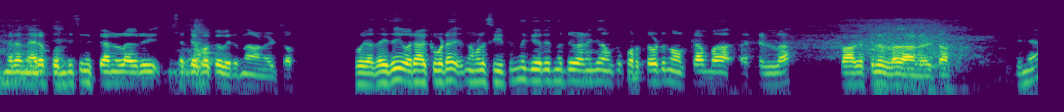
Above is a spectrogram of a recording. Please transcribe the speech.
ഇങ്ങനെ നേരെ പൊന്തിച്ച് നിൽക്കാനുള്ള ഒരു സെറ്റപ്പ് ഒക്കെ വരുന്നതാണ് കേട്ടോ. അപ്പോൾ അതായത് ഒരാൾക്ക് ഇവിടെ നമ്മൾ സീറ്റിൽ നിന്ന് കയറി നിന്നിട്ട് വേണമെങ്കിൽ നമുക്ക് പുറത്തോട്ട് നോക്കാൻ പറ്റുള്ള പാകത്തിലുള്ളതാണ് കേട്ടോ. പിന്നെ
